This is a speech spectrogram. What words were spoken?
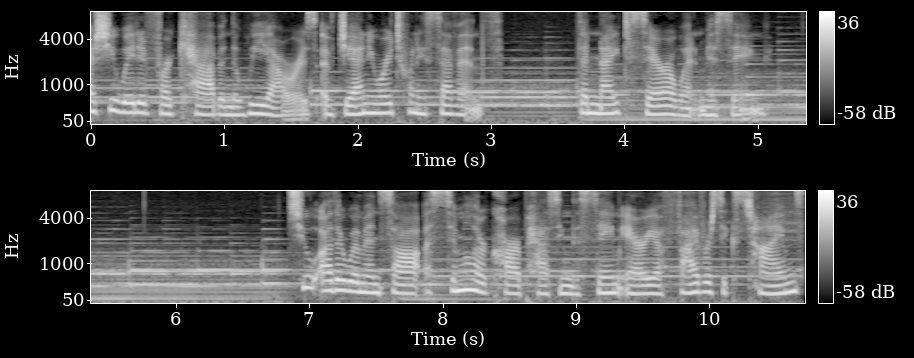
as she waited for a cab in the wee hours of January 27th, the night Sarah went missing. Two other women saw a similar car passing the same area five or six times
